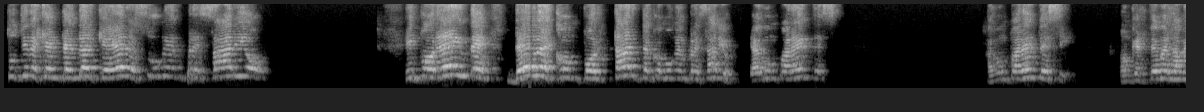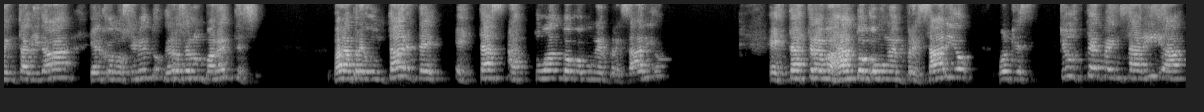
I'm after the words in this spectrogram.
Tú tienes que entender que eres un empresario. Y por ende debes comportarte como un empresario. Y hago un paréntesis. Hago un paréntesis. Aunque el tema es la mentalidad y el conocimiento, quiero hacer un paréntesis. Para preguntarte, ¿estás actuando como un empresario? ¿Estás trabajando como un empresario? Porque ¿qué usted pensaría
